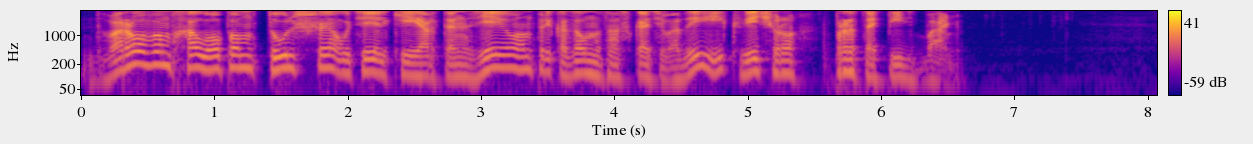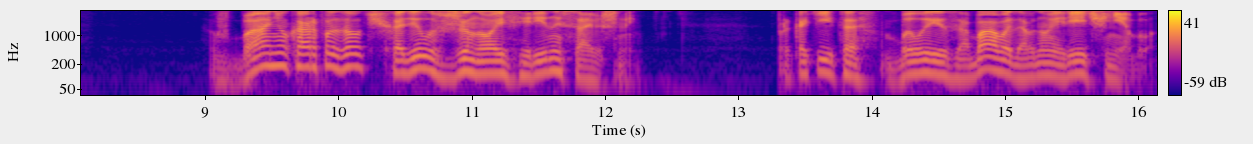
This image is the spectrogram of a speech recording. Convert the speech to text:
Дворовым холопам Тульше, Утельке и Артензею он приказал натаскать воды и к вечеру протопить баню. В баню Карп Изотович ходил с женой Ириной Савишной. Про какие-то былые забавы давно и речи не было.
